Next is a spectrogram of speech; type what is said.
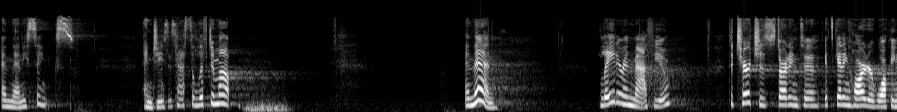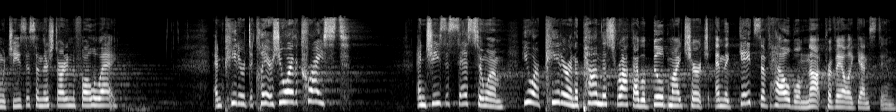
and then he sinks. And Jesus has to lift him up. And then, later in Matthew, the church is starting to, it's getting harder walking with Jesus, and they're starting to fall away. And Peter declares, You are the Christ. And Jesus says to him, You are Peter, and upon this rock I will build my church, and the gates of hell will not prevail against him.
